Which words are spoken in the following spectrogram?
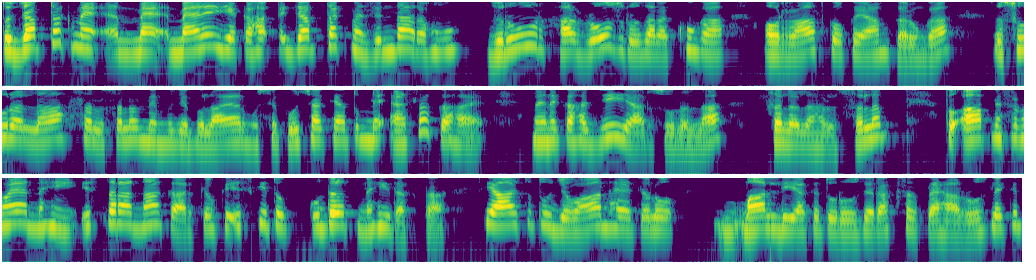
तो जब तक मैं मैं, मैंने ये कहा कि जब तक मैं ज़िंदा रहूँ, ज़रूर हर रोज़ रोज़ा रखूँगा और रात को क़याम करूँगा। रसूल अल्लाह वसल्लम ने मुझे बुलाया और मुझसे पूछा, क्या तुमने ऐसा कहा है? मैंने कहा, जी या रसूल अल्लाह सल्लल्लाहु अलैहि वसल्लम। तो आपने फरमाया, नहीं, इस तरह ना कर, क्योंकि इसकी तो कुदरत नहीं रखता कि आज तो तू जवान है, चलो मान लिया कि तू रोज़े रख सकता है हर रोज़ लेकिन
